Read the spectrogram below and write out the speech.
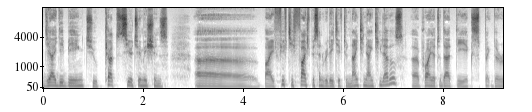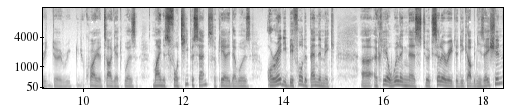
The idea being to cut CO2 emissions uh, by 55% relative to 1990 levels. Uh, prior to that, the, expect, the, the required target was minus 40%. So clearly, there was already before the pandemic uh, a clear willingness to accelerate the decarbonization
